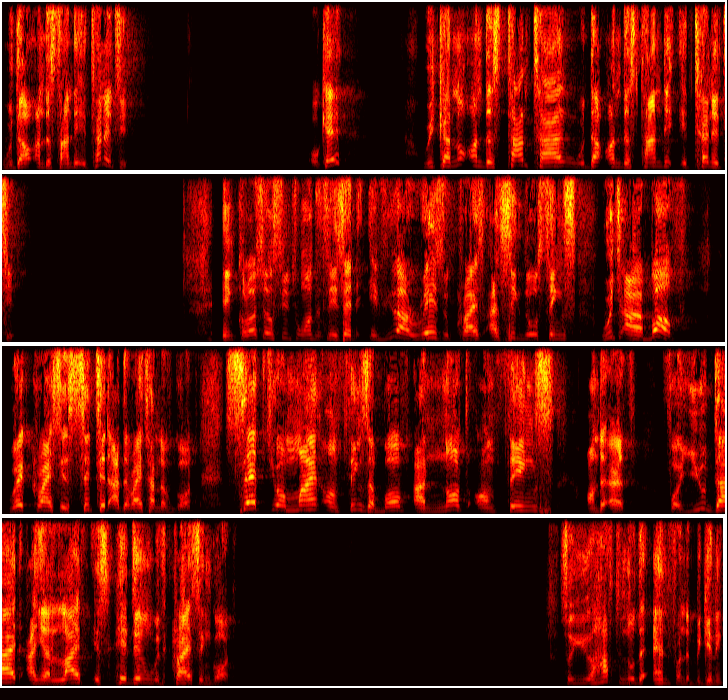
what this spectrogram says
without understanding eternity. Okay? We cannot understand time without understanding eternity. In Colossians 3 1 to 3, he said, If you are raised with Christ and seek those things which are above, where Christ is seated at the right hand of God, set your mind on things above and not on things on the earth. For you died and your life is hidden with Christ in God. So you have to know the end from the beginning.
